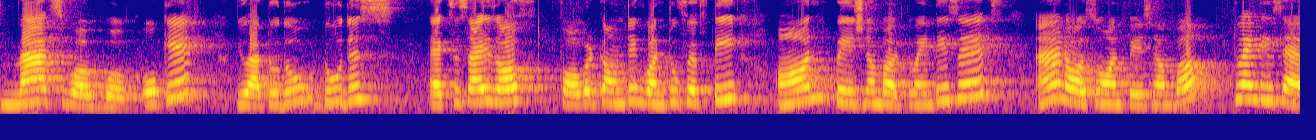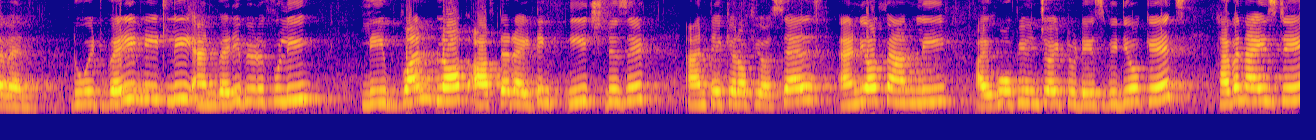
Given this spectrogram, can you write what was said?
maths workbook. Okay. You have to do, do this exercise of forward counting 1 to 50 on page number 26 and also on page number 27. Do it very neatly and very beautifully. Leave one block after writing each digit and take care of yourself and your family. I hope you enjoyed today's video kids. Have a nice day.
